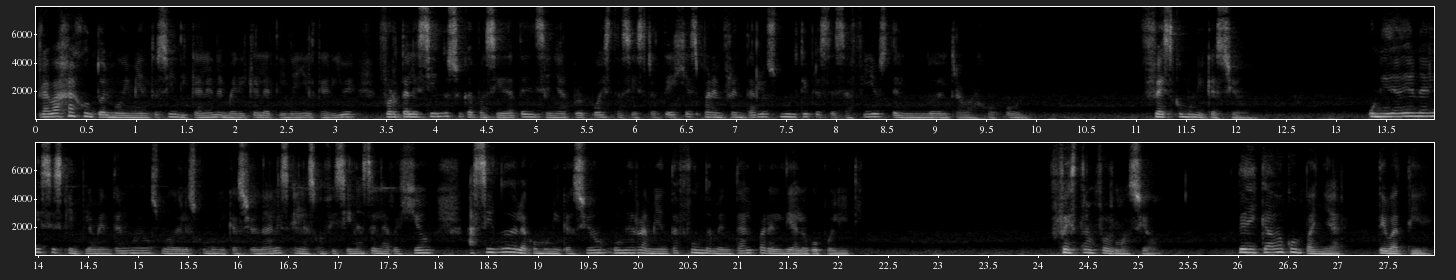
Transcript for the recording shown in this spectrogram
Trabaja junto al movimiento sindical en América Latina y el Caribe, fortaleciendo su capacidad de diseñar propuestas y estrategias para enfrentar los múltiples desafíos del mundo del trabajo hoy. FES Comunicación. Unidad de análisis que implementa nuevos modelos comunicacionales en las oficinas de la región, haciendo de la comunicación una herramienta fundamental para el diálogo político. FES Transformación. Dedicado a acompañar, debatir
